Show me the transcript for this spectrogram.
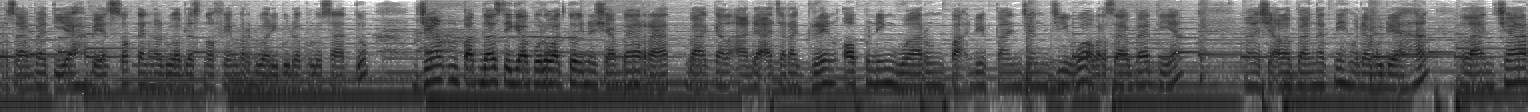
Persahabat ya, besok tanggal 12 November 2021 Jam 14.30 waktu Indonesia Barat Bakal ada acara grand opening warung Pak De Panjang Jiwa Persahabat ya. Masya Allah banget nih, mudah-mudahan lancar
